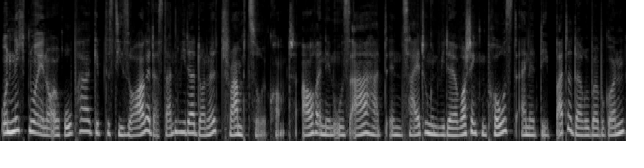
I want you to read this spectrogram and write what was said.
Und nicht nur in Europa gibt es die Sorge, dass dann wieder Donald Trump zurückkommt. Auch in den USA hat in Zeitungen wie der Washington Post eine Debatte darüber begonnen,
